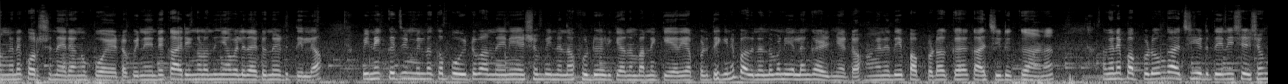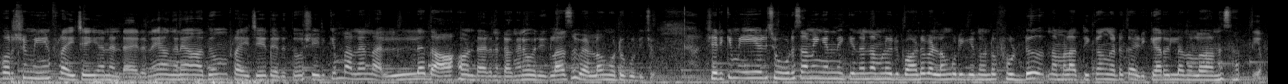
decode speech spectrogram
അങ്ങനെ കുറച്ച് നേരം അങ്ങ് പോയേട്ടോ പിന്നെ ഇതിന്റെ കാര്യങ്ങളൊന്നും ഞാൻ വലുതായിട്ടൊന്നും എടുത്തില്ല. പിന്നെ ഒക്കെ ജിമ്മിൽ നിന്നൊക്കെ പോയിട്ട് വന്നതിന് ശേഷം പിന്നെ എന്നാൽ ഫുഡ് കഴിക്കാമെന്ന് പറഞ്ഞ് കയറി അപ്പോഴത്തേക്കിന് പതിനൊന്ന് മണിയെല്ലാം കഴിഞ്ഞ് കേട്ടോ. അങ്ങനെ ഇതേ പപ്പടമൊക്കെ കാച്ചിയെടുക്കുകയാണ് അങ്ങനെ പപ്പടവും കാച്ചി എടുത്തതിന് ശേഷം കുറച്ച് മീൻ ഫ്രൈ ചെയ്യാനുണ്ടായിരുന്നേ. അങ്ങനെ അതും ഫ്രൈ ചെയ്തെടുത്തു. ശരിക്കും പറഞ്ഞാൽ നല്ല ദാഹം ഉണ്ടായിരുന്നു അങ്ങനെ ഒരു ഗ്ലാസ് വെള്ളം അങ്ങോട്ട് കുടിച്ചു. ശരിക്കും ഈ ഒരു ചൂട് സമയം ഇങ്ങനെ നിൽക്കുന്നതുകൊണ്ട് നമ്മൾ ഒരുപാട് വെള്ളം കുടിക്കുന്നതുകൊണ്ട് ഫുഡ് നമ്മൾ അധികം അങ്ങോട്ട് കഴിക്കാറില്ല എന്നുള്ളതാണ് സത്യം.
